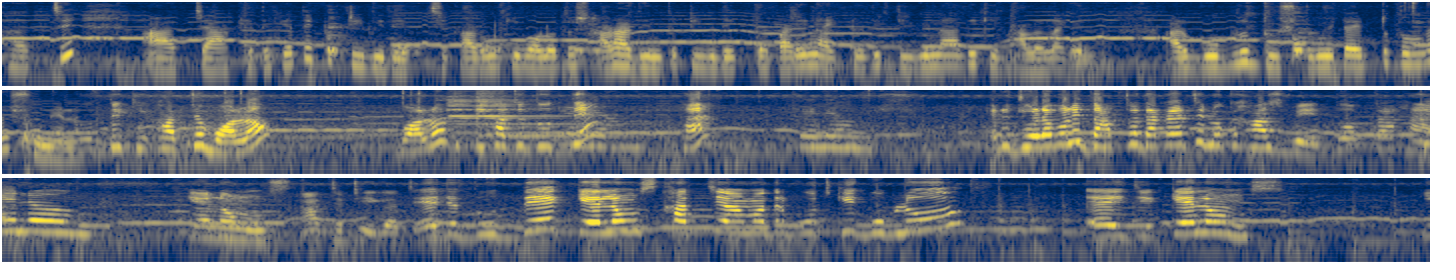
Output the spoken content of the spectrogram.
খাচ্ছি। আর চা খেতে খেতে একটু টিভি দেখছি, কারণ কি বলো তো সারাদিন তো টিভি দেখতে পারি না, একটু যদি টিভি না দেখি, ভালো লাগে না। আর গুবলুর দুষ্টুমিটা একটু তোমরা শুনে নাও। দুধ দিয়ে কী খাচ্ছ বলো? বলো কী খাচ্ছ দুধ দিয়ে? হ্যাঁ? একটু জোরে বলে দাঁতটা দেখা যাচ্ছে লোকে হাসবে। দুধটা হ্যাঁ। কেলংস আচ্ছা ঠিক আছে। এই যে দুধ দিয়ে কেলংস খাচ্ছে আমাদের পুচকি গুবলু। এই যে কেলংস কি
